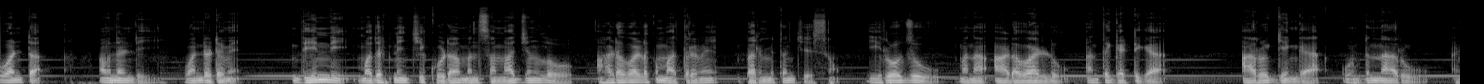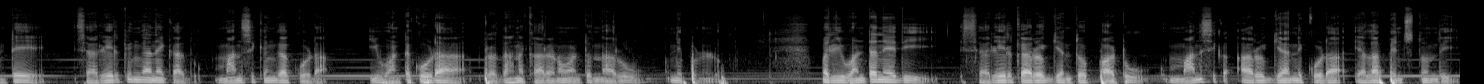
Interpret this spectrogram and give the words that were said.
వంట. అవునండి వండటమే. దీన్ని మొదటి నుంచి కూడా మన సమాజంలో ఆడవాళ్ళకు మాత్రమే పరిమితం చేసాం ఈరోజు మన ఆడవాళ్ళు అంత గట్టిగా ఆరోగ్యంగా ఉంటున్నారు అంటే శారీరకంగానే కాదు మానసికంగా కూడా. ఈ వంట కూడా ప్రధాన కారణం అంటున్నారు నిపుణులు. మరి వంట అనేది శారీరక ఆరోగ్యంతో పాటు మానసిక ఆరోగ్యాన్ని కూడా ఎలా పెంచుతుంది?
